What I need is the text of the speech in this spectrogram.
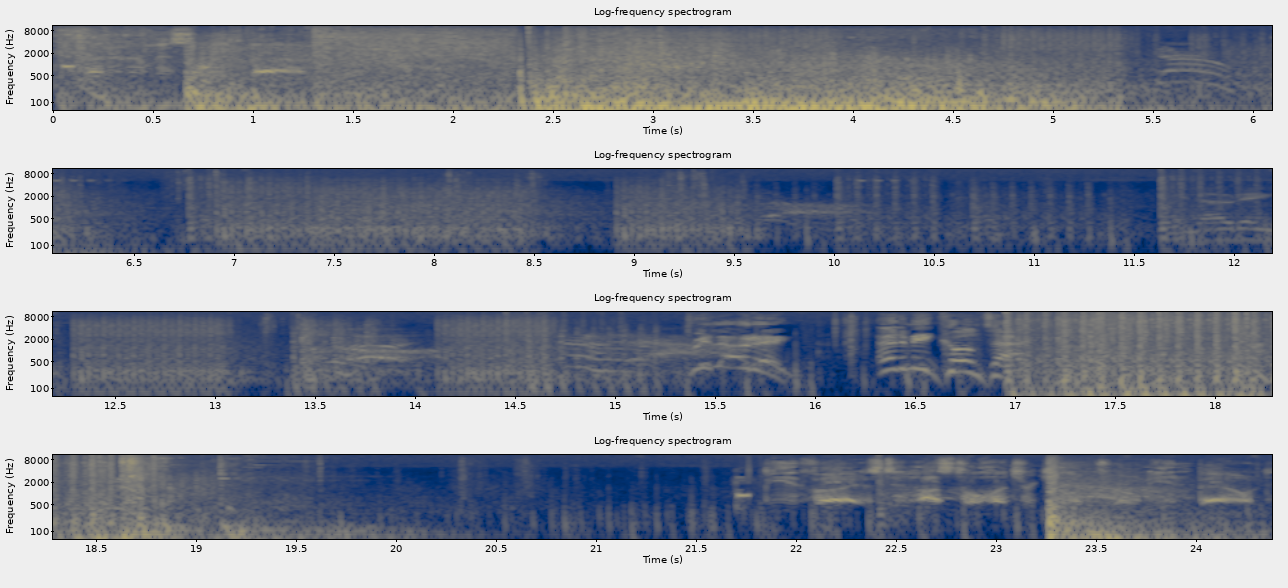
Predator missile inbound. Down! Reloading. Reloading! Enemy contact! Be advised, hostile hunter killer drone inbound.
